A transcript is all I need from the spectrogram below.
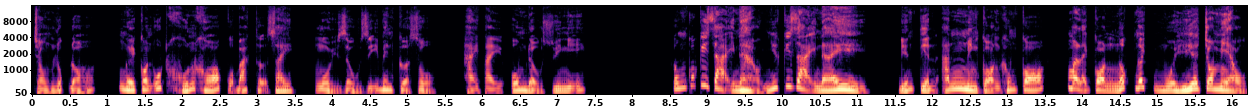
Trong lúc đó, người con út khốn khó của bác thợ say ngồi dầu dĩ bên cửa sổ, hai tay ôm đầu suy nghĩ. Không có cái dại nào như cái dại này. Đến tiền ăn mình còn không có, mà lại còn ngốc nghếch mua hía cho mèo.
